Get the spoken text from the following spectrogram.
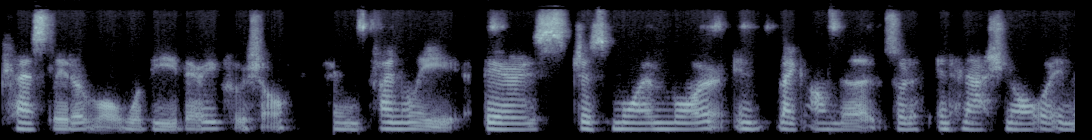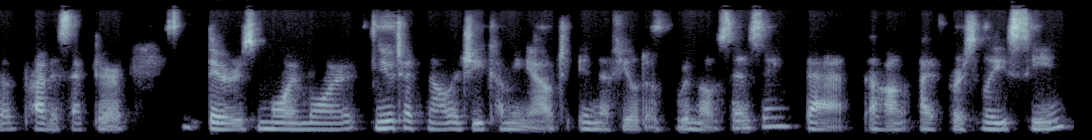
translator role would be very crucial And finally, there's just more and more in like on the sort of international or in the private sector, there's more and more new technology coming out in the field of remote sensing that um, I've personally seen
